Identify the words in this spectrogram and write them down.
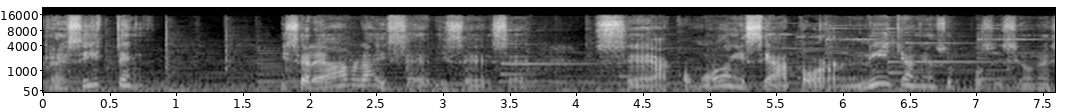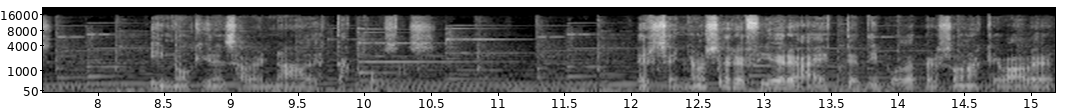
resisten y se le habla y, se, se, se, se acomodan y se atornillan en sus posiciones y no quieren saber nada de estas cosas. El Señor se refiere a este tipo de personas que va a haber,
